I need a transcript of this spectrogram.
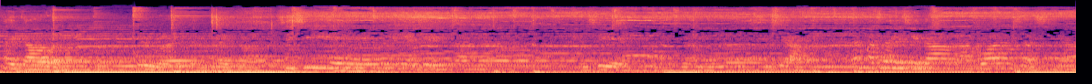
太高了，对我来讲太高了。谢谢，谢谢大家，谢谢，马上的私下，来马上有请大家。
